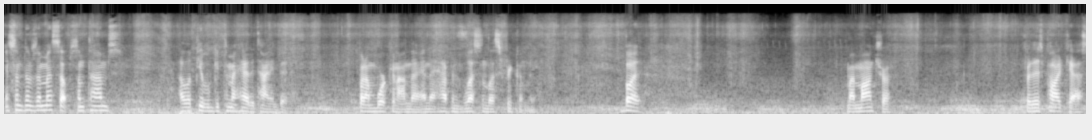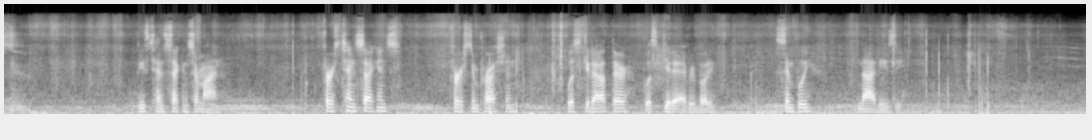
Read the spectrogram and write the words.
And sometimes I mess up. Sometimes I let people get to my head a tiny bit. But I'm working on that, and that happens less and less frequently. But my mantra for this podcast these 10 seconds are mine. First 10 seconds, first impression. Let's get out there. Let's get it, everybody. Simply, not easy.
